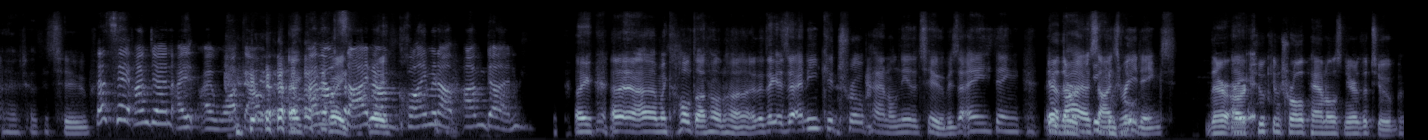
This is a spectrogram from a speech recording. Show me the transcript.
out of the tube. That's it. I'm done. I, I walk out. Like, I'm outside. wait. I'm climbing up. I'm done. Like, uh, I'm like, hold on, hold on. Is there any control panel near the tube? Is there anything? Yeah, Yeah, there are two control- readings. there are Like- two control panels near the tube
